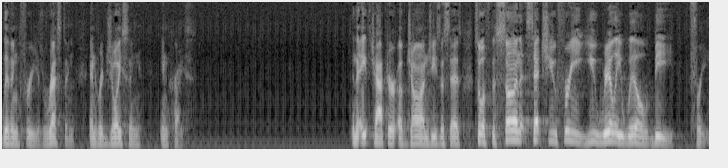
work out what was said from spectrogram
living free is resting and rejoicing in Christ. In the eighth chapter of John, Jesus says, So if the Son sets you free, you really will be free.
